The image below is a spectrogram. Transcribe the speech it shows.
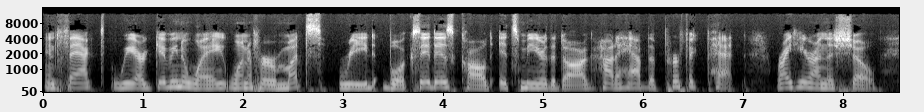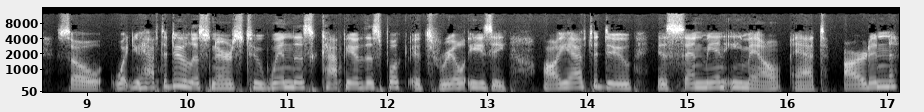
In fact, we are giving away one of her Mutts Read books. It is called It's Me or the Dog How to Have the Perfect Pet right here on the show. So, what you have to do, listeners, to win this copy of this book, it's real easy. All you have to do is send me an email at arden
